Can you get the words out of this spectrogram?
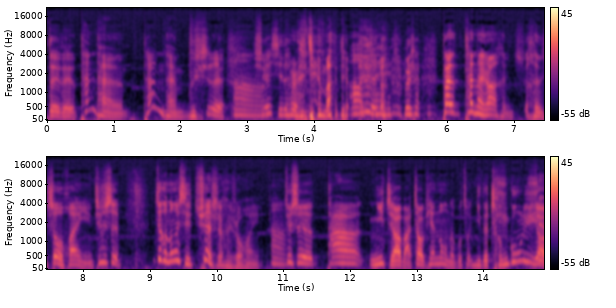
对对，探探探探不是学习的软件吗？哦对，不是，他探探上很很受欢迎，就是这个东西确实很受欢迎。嗯。就是他，你只要把照片弄得不错，你的成功率要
